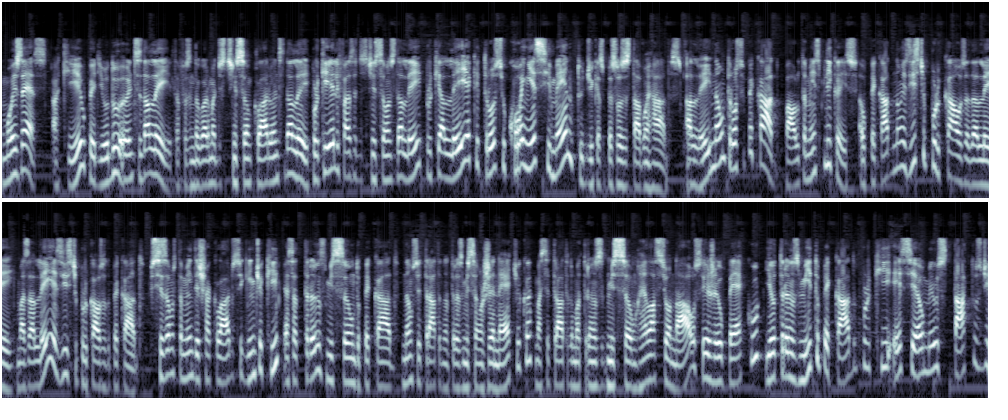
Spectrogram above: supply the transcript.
Moisés. Aqui o período antes da lei. Ele está fazendo agora uma distinção, claro, antes da lei. Por que ele faz a distinção antes da lei? Porque a lei é que trouxe o conhecimento de que as pessoas estavam erradas. A lei não trouxe o pecado. Paulo também explica isso. O pecado não existe por causa da lei, mas a lei existe por causa do pecado. Precisamos também deixar claro o seguinte aqui: essa transmissão do pecado não se trata de uma transmissão genética, mas se trata de uma transmissão relacional, ou seja, eu peco e eu transmito o pecado porque esse é o meu status de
